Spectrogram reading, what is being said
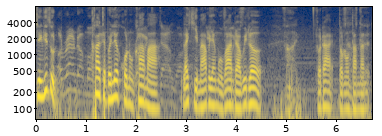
จริงที่สุด I'll round up my ข้าจะ men ไปเลือกคนของข้ามา and ride down what และขี่ม้าไปยังหมู่บ้านดาวิดเลอร์ Fine. ก็ได้ตกลง Sounds ตามนั้น good.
